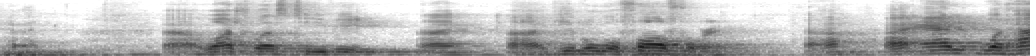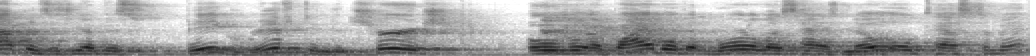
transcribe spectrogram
uh, watch less TV, right? Uh, people will fall for it. Uh, and what happens is you have this big rift in the church over a Bible that more or less has no Old Testament,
